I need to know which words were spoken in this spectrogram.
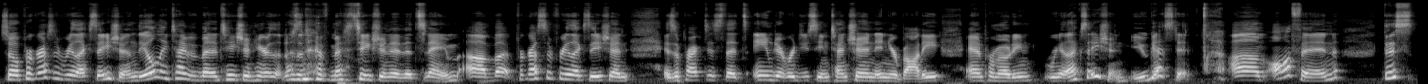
So, progressive relaxation, the only type of meditation here that doesn't have meditation in its name, uh, but progressive relaxation is a practice that's aimed at reducing tension in your body and promoting relaxation. You guessed it. Um, often, this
